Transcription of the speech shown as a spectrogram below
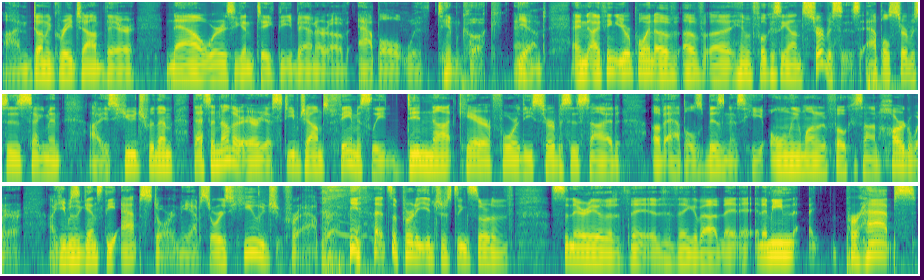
uh, and done a great job there. Now, where is he going to take the banner of Apple with Tim Cook? And, Yeah. and I think your point of, of uh, him focusing on services, Apple services segment uh, is huge for them. That's another area. Steve Jobs famously did not care for the services side of Apple's business. He only wanted to focus on hardware. Uh, he was against the App Store, and the App Store is huge for Apple. Yeah, that's a pretty interesting sort of scenario that to, th- to think about. And, and I mean, perhaps,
